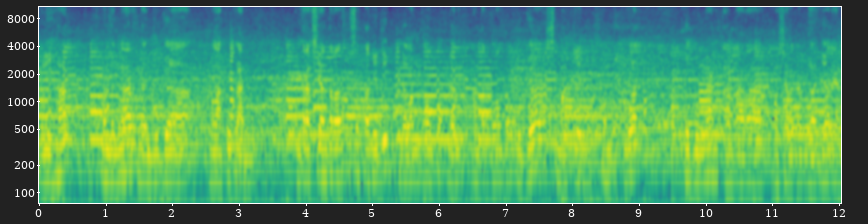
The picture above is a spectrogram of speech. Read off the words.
melihat, mendengar, dan juga melakukan. Interaksi antara peserta didik dalam kelompok dan antar kelompok juga semakin memperkuat hubungan antara masyarakat belajar yang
